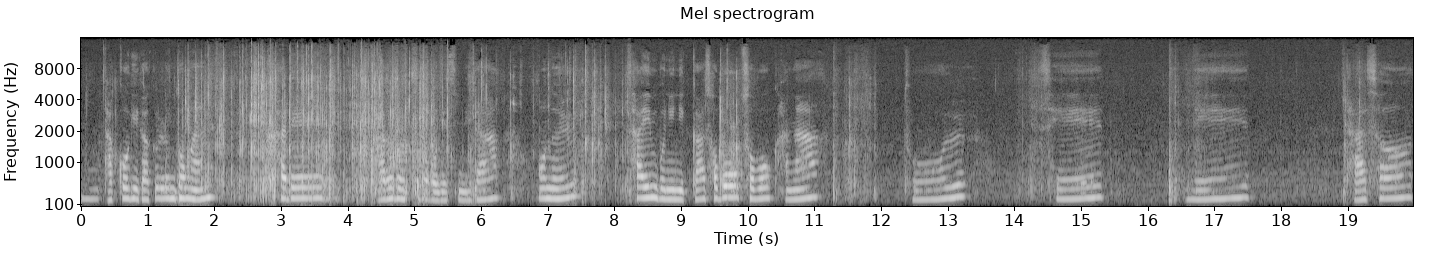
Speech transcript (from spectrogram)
음, 닭고기가 끓는 동안 카레 가루를 풀어보겠습니다. 오늘 4인분이니까 소복소복 하나, 둘, 셋, 넷, 다섯,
